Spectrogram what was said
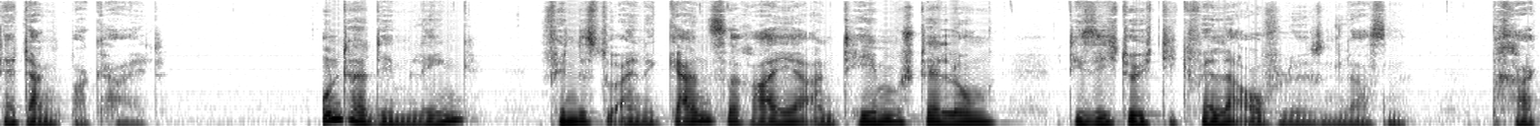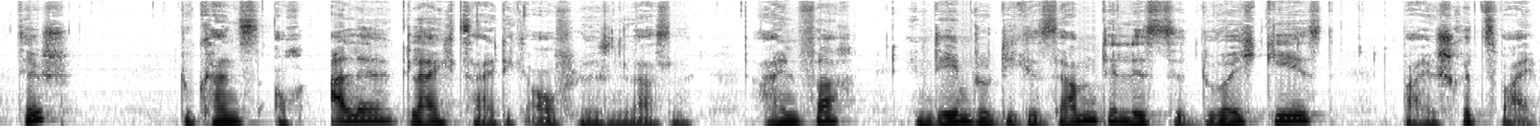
der Dankbarkeit. Unter dem Link findest du eine ganze Reihe an Themenstellungen, die sich durch die Quelle auflösen lassen. Praktisch, du kannst auch alle gleichzeitig auflösen lassen, einfach indem du die gesamte Liste durchgehst bei Schritt 2.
